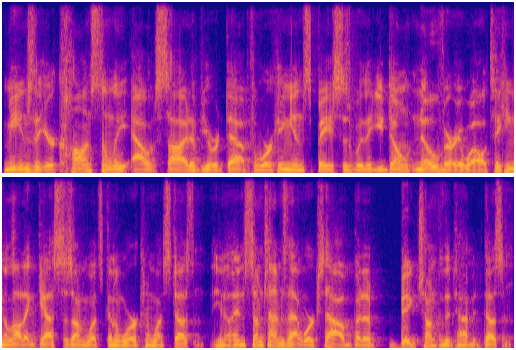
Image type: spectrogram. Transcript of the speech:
means that you're constantly outside of your depth, working in spaces where you don't know very well, taking a lot of guesses on what's going to work and what doesn't. You know, and sometimes that works out, but a big chunk of the time it doesn't.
